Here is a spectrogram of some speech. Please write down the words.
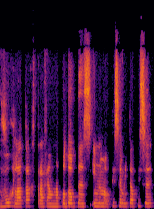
dwóch latach trafiam na podobne z innym opisem i te opisy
